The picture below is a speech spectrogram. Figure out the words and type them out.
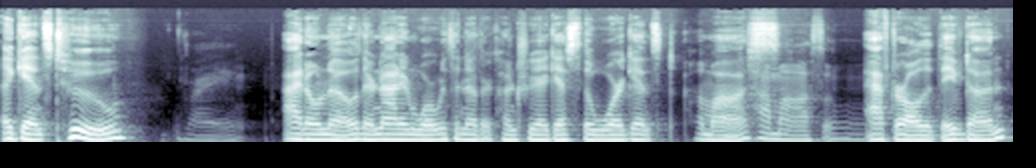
against who? Right, I don't know. They're not in war with another country. I guess the war against Hamas, Hamas. mhm. after all that they've done.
